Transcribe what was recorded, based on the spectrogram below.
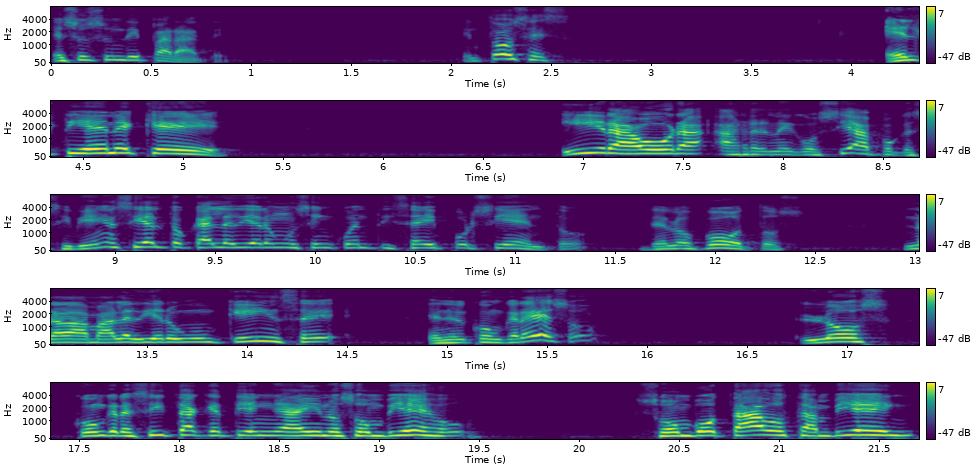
eso es un disparate. Entonces, él tiene que ir ahora a renegociar, porque si bien es cierto que a él le dieron un 56% de los votos, nada más le dieron un 15% en el Congreso. Los congresistas que tienen ahí no son viejos, son votados también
